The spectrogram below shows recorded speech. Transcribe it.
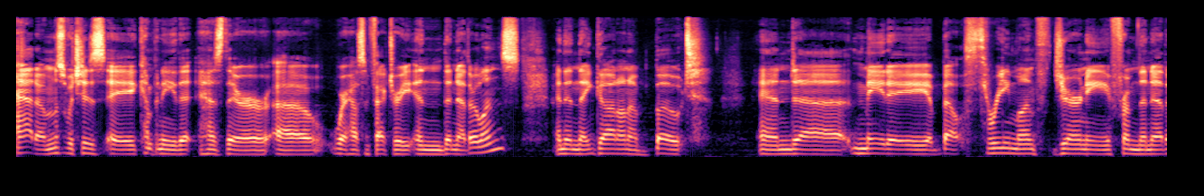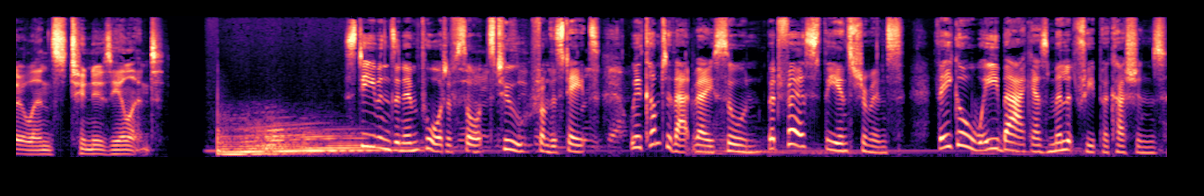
Adams, which is a company that has their uh, warehouse and factory in the Netherlands. And then they got on a boat and uh, made a about three month journey from the Netherlands to New Zealand. Steven's an import of sorts too from the States. We'll come to that very soon. But first, the instruments. They go way back as military percussions,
